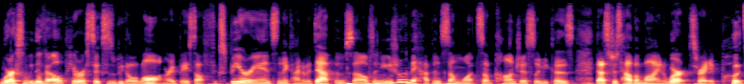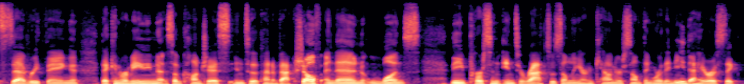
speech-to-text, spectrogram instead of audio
works. We develop heuristics as we go along, right? Based off of experience and they kind of adapt themselves. And usually they happen somewhat subconsciously because that's just how the mind works, right? It puts everything that can remain subconscious into kind of back shelf. And then once the person interacts with something or encounters something where they need that heuristic,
